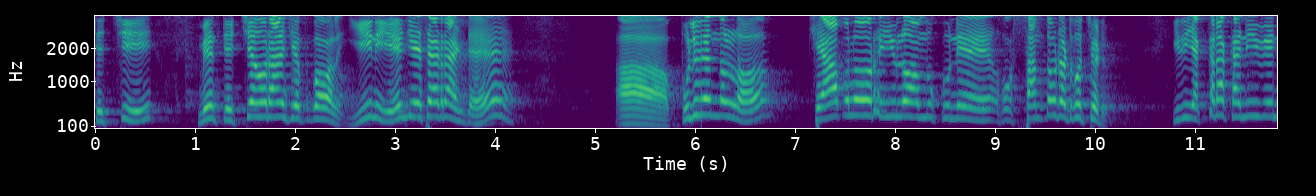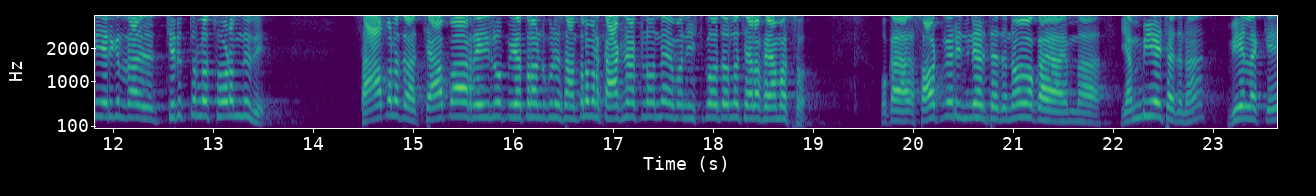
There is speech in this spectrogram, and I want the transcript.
తెచ్చి మేము తెచ్చామురా అని చెప్పుకోవాలి. ఈయన ఏం చేశాడ్రా అంటే ఆ పులివెందుల్లో చేపలో రొయ్యలో అమ్ముకునే ఒక సంతోటి అటుకొచ్చాడు. ఇది ఎక్కడా కనీవేని ఎరిగిన చరిత్రలో చూడండి ఇది. చేపల చేప రైలు పీతలు అనుకునే సంతలు మన కాకినాడలోనే మన ఈస్ట్ గోదావరిలో చాలా ఫేమస్. ఒక సాఫ్ట్వేర్ ఇంజనీర్ చదివిన ఒక ఎంబీఏ చదివిన వీళ్ళకి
